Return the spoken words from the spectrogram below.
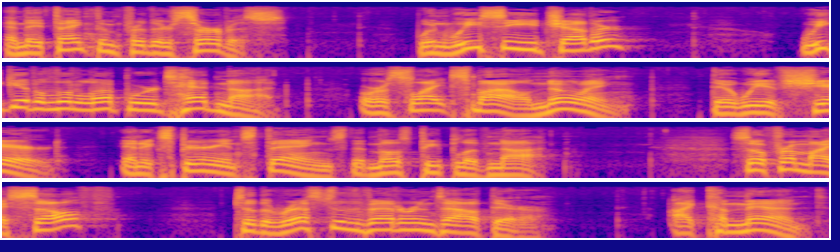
and they thank them for their service. When we see each other, we give a little upwards head nod or a slight smile, knowing that we have shared and experienced things that most people have not. So, from myself to the rest of the veterans out there, I commend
